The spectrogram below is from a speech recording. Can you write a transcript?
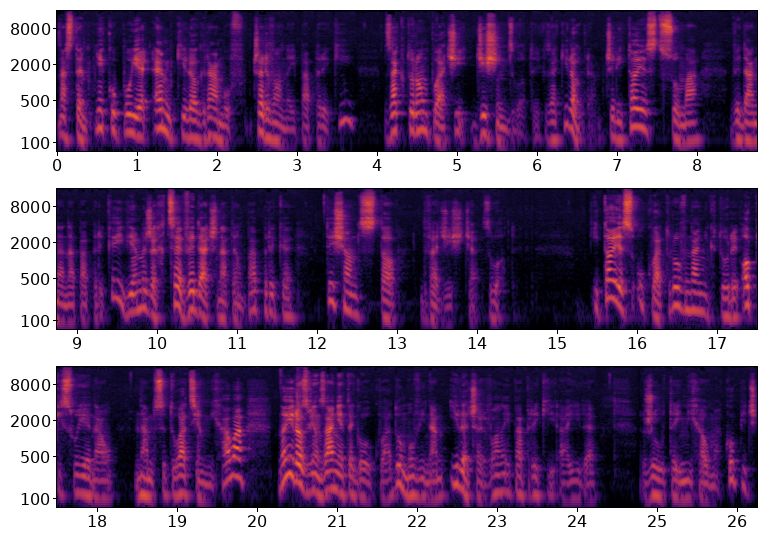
Następnie kupuje M kilogramów czerwonej papryki, za którą płaci 10 zł za kilogram. Czyli to jest suma wydana na paprykę i wiemy, że chce wydać na tę paprykę 1120 zł. I to jest układ równań, który opisuje nam, nam sytuację Michała. No i rozwiązanie tego układu mówi nam, ile czerwonej papryki, a ile żółtej Michał ma kupić.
